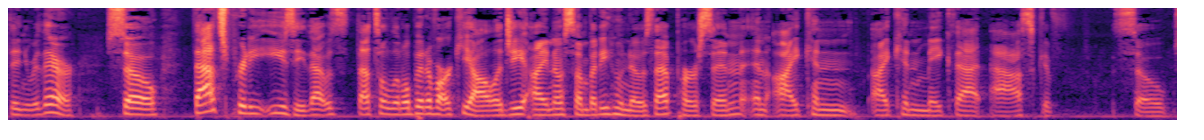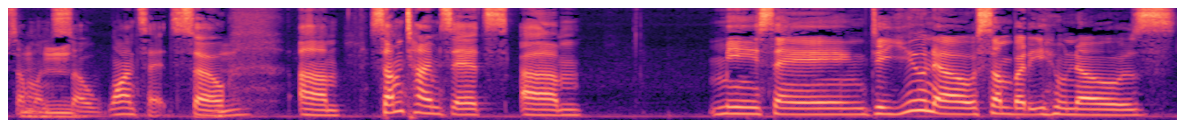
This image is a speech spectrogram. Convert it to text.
Then you were there. So that's pretty easy. That was that's a little bit of archaeology. I know somebody who knows that person, and I can I can make that ask if so someone Mm-hmm. so wants it. So um, sometimes it's. Um, me saying, "Do you know somebody who knows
